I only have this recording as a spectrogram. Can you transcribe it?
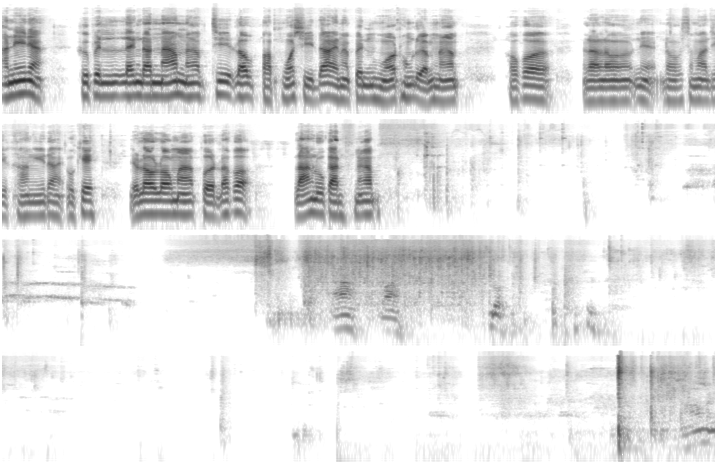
อันนี้เนี่ย คือเป็นแรงดันน้ำนะครับ ที่เราปรับหัวฉีดได้นะเป็นหัวทองเหลืองนะครับเขาก็เวลาเราเนี่ยเราสามารถที่ค้างนี้ได้โอเค เดี๋ยวเราลองมาเปิดแล้วก็ล้างดูกันนะครับ อะมาหลุดอ๋อ มัน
